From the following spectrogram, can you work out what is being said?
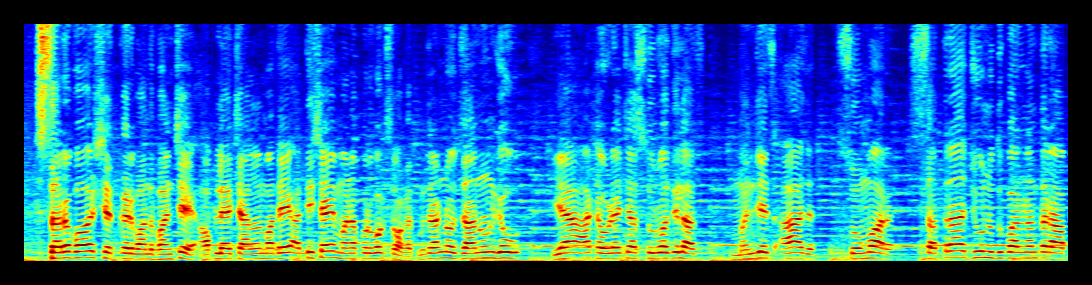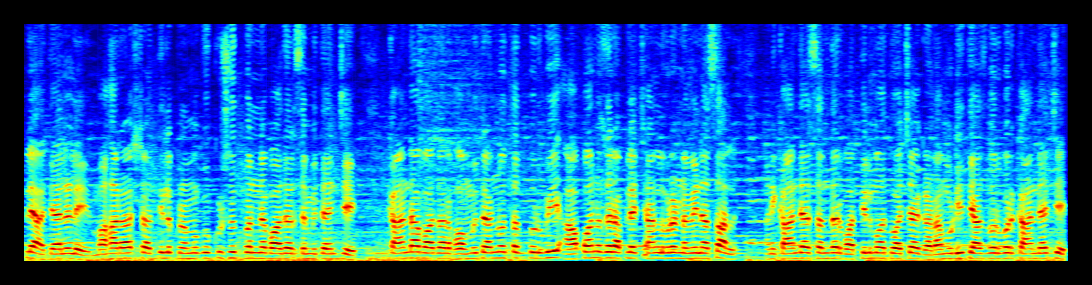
सर्व शेतकरी बांधवांचे आपल्या चॅनलमध्ये अतिशय मनपूर्वक स्वागत. मित्रांनो जाणून घेऊ या आठवड्याच्या सुरुवातीलाच म्हणजेच आज सोमवार सतरा जून दुपारनंतर आपल्या आलेले महाराष्ट्रातील प्रमुख कृषी उत्पन्न बाजार समित्यांचे कांदा बाजार भाव मित्रांनो तत्पूर्वी आपण जर आपल्या चॅनलवर नवीन असाल आणि कांद्या संदर्भातील महत्त्वाच्या घडामोडी त्याचबरोबर कांद्याचे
